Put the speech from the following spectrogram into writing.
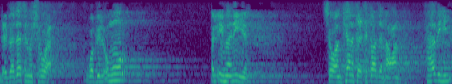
العبادات المشروعة وبالأمور الإيمانية سواء كانت اعتقادا أو عملا. فهذه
